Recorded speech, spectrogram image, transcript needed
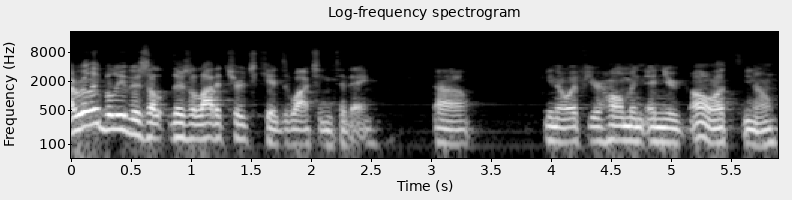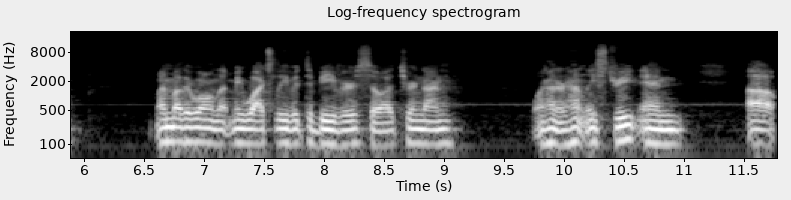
I really believe there's a, there's a lot of church kids watching today. Uh, you know, if you're home and, and you're, oh, you know, my mother won't let me watch Leave It to Beaver, so I turned on 100 Huntley Street, and uh,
